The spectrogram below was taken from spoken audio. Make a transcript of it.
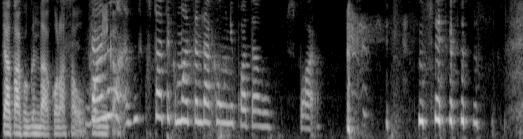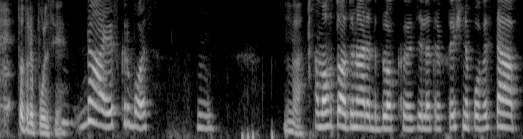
te atacă gândacul ăla sau Dar nu, formica. mă- cu toate că mă tem dacă unii poate au spoară. Tot repulsie. da, e scârbos. Mm. Da. Am avut o adunare de bloc uh, zile trecute și ne povestea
